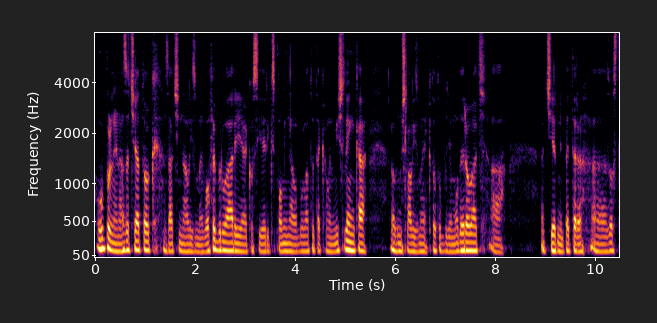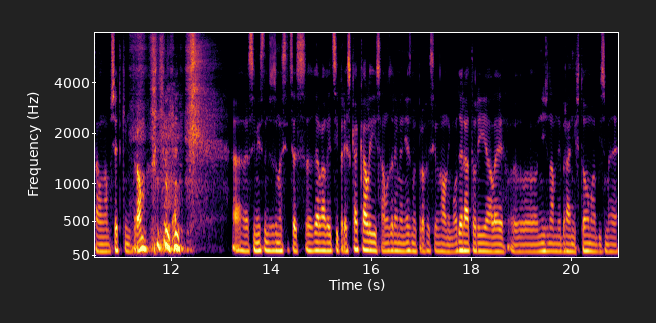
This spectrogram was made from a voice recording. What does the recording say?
úplne na začiatok. Začínali sme vo februári, ako si Erik spomínal, bola to taká len myšlienka. Rozmýšľali sme, kto to bude moderovať a Čierny Peter zostal nám všetkým trom. si myslím, že sme si cez veľa vecí preskakali. Samozrejme, nie sme profesionálni moderátori, ale uh, nič nám nebráni v tom, aby sme uh,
